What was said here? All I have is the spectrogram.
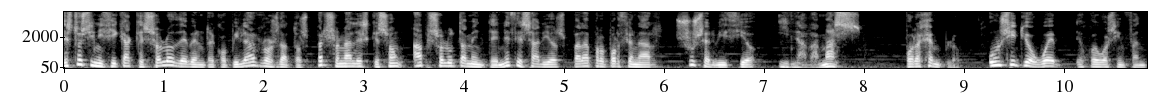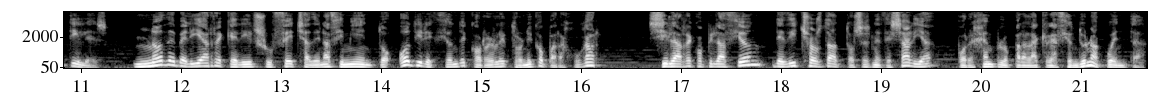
Esto significa que solo deben recopilar los datos personales que son absolutamente necesarios para proporcionar su servicio y nada más. Por ejemplo, un sitio web de juegos infantiles no debería requerir su fecha de nacimiento o dirección de correo electrónico para jugar. Si la recopilación de dichos datos es necesaria, por ejemplo para la creación de una cuenta,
